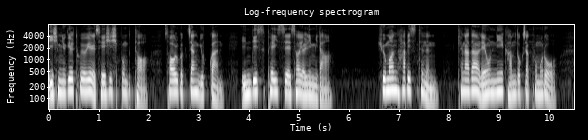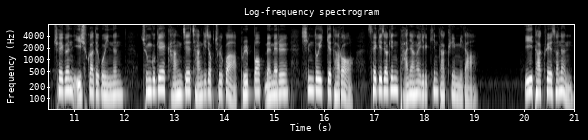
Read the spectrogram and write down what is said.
26일 토요일 3시 10분부터 서울극장 6관 인디스페이스에서 열립니다. 휴먼 하비스트는 캐나다 레온리 감독 작품으로 최근 이슈가 되고 있는 중국의 강제 장기 적출과 불법 매매를 심도 있게 다뤄 세계적인 반향을 일으킨 다큐입니다. 이 다큐에서는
